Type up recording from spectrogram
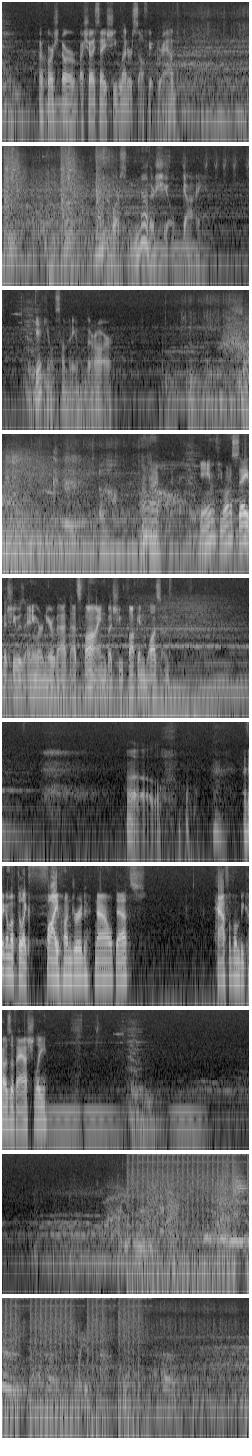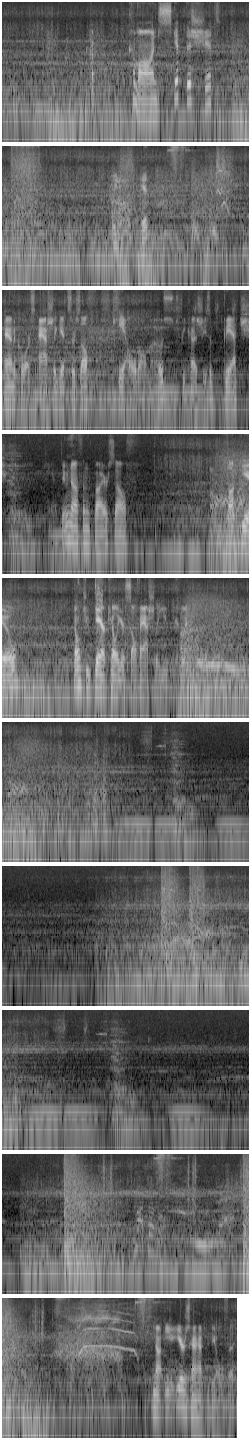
Of course, or I should I say, she let herself get grabbed. And of course, another shield guy. Ridiculous how many of them there are. Alright. Game, if you want to say that she was anywhere near that, that's fine, but she fucking wasn't. I think I'm up to like 500 now deaths. Half of them because of Ashley. Come on, skip this shit. Please hit and of course, Ashley gets herself killed almost because she's a bitch. Can't do nothing by herself. Fuck you. Don't you dare kill yourself, Ashley, you cunt. No, y- you're just gonna have to deal with it.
